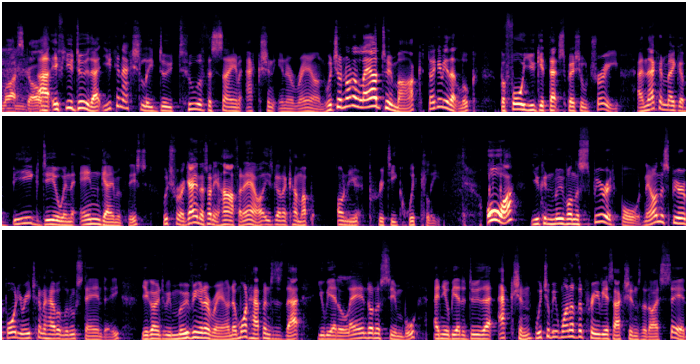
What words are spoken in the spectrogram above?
Life's goal. Uh, if you do that, you can actually do two of the same action in a round, which you're not allowed to, Mark. Don't give me that look before you get that special tree, and that can make a big deal in the end game of this. Which for a game that's only half an hour is going to come up on you pretty quickly. Or you can move on the spirit board. Now, on the spirit board, you're each going to have a little standee. You're going to be moving it around, and what happens is that you'll be able to land on a symbol, and you'll be able to do that action, which will be one of the previous actions that I said.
